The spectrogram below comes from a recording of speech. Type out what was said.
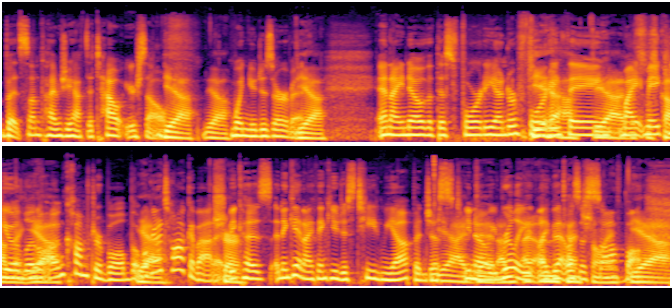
but sometimes you have to tout yourself. Yeah. Yeah. When you deserve it. Yeah. And I know that this 40 under 40 Yeah, thing yeah, might make you a little yeah. uncomfortable, but we're going to talk about it Sure. because, and again, I think you just teed me up and just, Yeah, you know, really Un- like that was a softball. Yeah.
